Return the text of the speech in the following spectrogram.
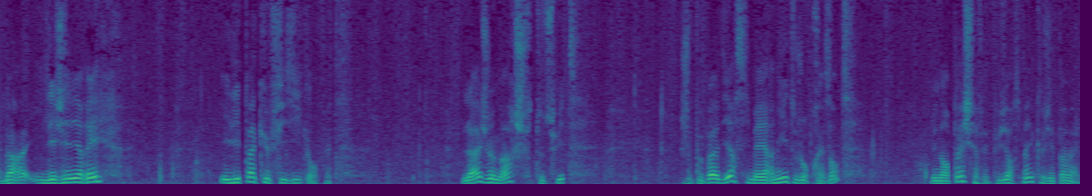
ben, il est généré, il n'est pas que physique, en fait. Là, je marche tout de suite. Je ne peux pas dire si ma hernie est toujours présente. Mais n'empêche, ça fait plusieurs semaines que j'ai pas mal.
